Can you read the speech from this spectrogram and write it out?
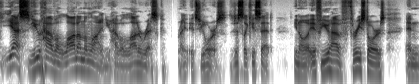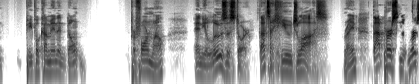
yes you have a lot on the line. You have a lot of risk right? It's yours. Just like you said. You know, if you have three stores and people come in and don't perform well and you lose a store, that's a huge loss, right? That person that works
